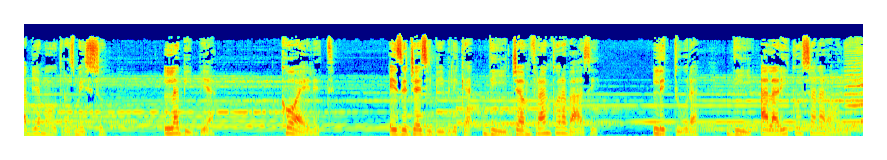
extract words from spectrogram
Abbiamo trasmesso La Bibbia, Coelet, esegesi biblica di Gianfranco Ravasi, lettura di Alarico Salaroli.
